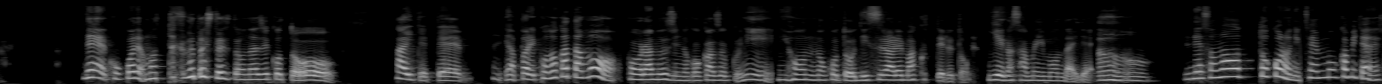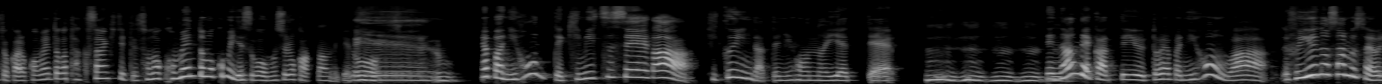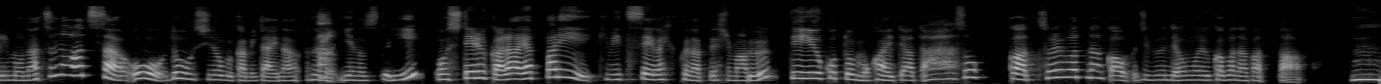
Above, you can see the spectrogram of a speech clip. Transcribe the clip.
で、ここで全く私たちと同じことを書いてて、やっぱりこの方もポーランド人のご家族に日本のことをディスられまくってると。家が寒い問題で。うんうん。で、そのところに専門家みたいな人からコメントがたくさん来てて、そのコメントも込みですごい面白かったんだけど、ええうん。やっぱ日本って気密性が低いんだって、日本の家って。で、なんでかっていうと、やっぱ日本は冬の寒さよりも夏の暑さをどうしのぐかみたいな風な家の作りをしてるから、やっぱり気密性が低くなってしまう。っていうことも書いてあって、ああ、そっか、それはなんか自分で思い浮かばなかった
